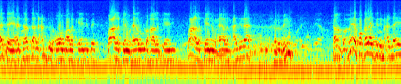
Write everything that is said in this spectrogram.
hadday haasa hadda alxamdulillah oomaa la keeni be waxaa la keeni waxyaala ulahaa la keeni waxaa la keeni waxyaala maxaa lilah kar shamba maya ko kalaa jiri maxaa lahay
